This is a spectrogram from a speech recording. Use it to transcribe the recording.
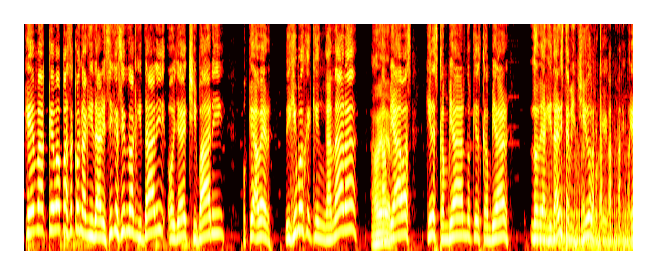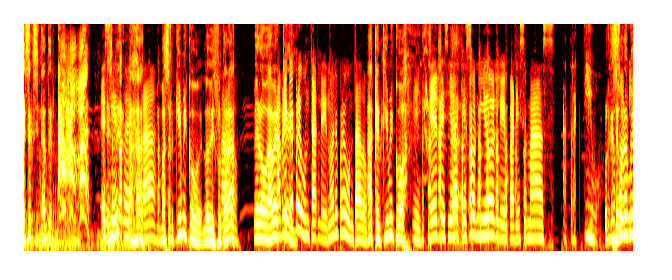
¿qué va, ¿qué va a pasar con Aguidari? ¿Sigue siendo Aguidari o ya es Chivari? ¿O qué? A ver, dijimos que quien ganara, A ver. cambiabas. ¿Quieres cambiar? ¿No quieres cambiar? Lo de Aguidari está bien chido porque es excitante. ¡Ah! Eh, Sí, está, Ajá, está. Va a ser químico, lo disfrutará. Claro. Pero a ver. Habría ¿qué? que preguntarle, no le he preguntado. Ah, que el químico. Sí, él decida qué sonido le parece más atractivo. Porque Esos seguramente-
